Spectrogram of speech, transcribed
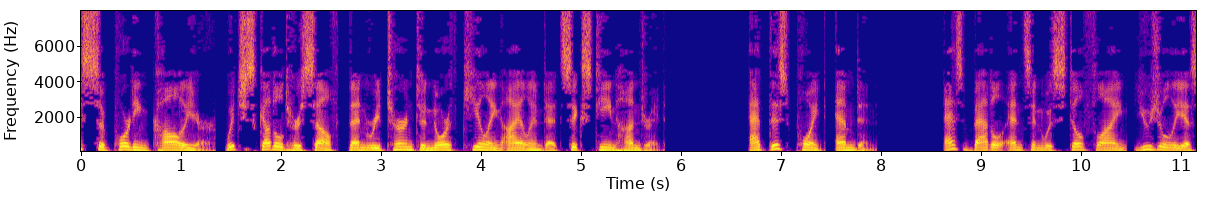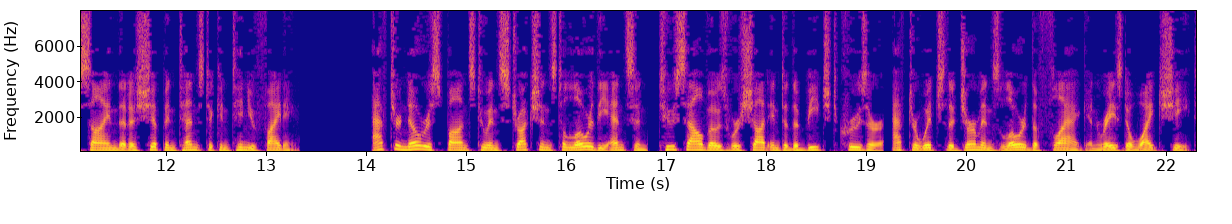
supporting collier, which scuttled herself, then returned to North Keeling Island at 1600. At this point, Emden's battle ensign was still flying, usually a sign that a ship intends to continue fighting. After no response to instructions to lower the ensign, two salvos were shot into the beached cruiser, after which the Germans lowered the flag and raised a white sheet.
